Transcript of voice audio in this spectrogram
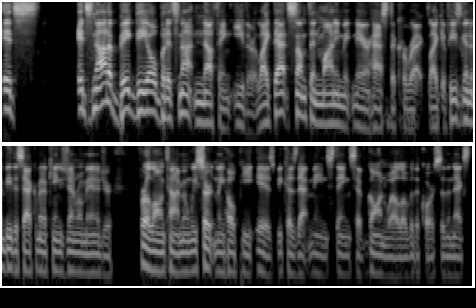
it's it's not a big deal, but it's not nothing either. Like that's something Monte McNair has to correct. Like if he's going to be the Sacramento Kings general manager for a long time, and we certainly hope he is, because that means things have gone well over the course of the next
